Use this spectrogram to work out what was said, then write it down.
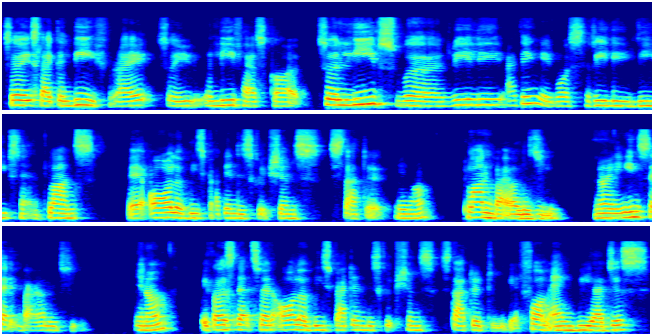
so it's like a leaf, right? So you, a leaf has got so leaves were really, I think it was really leaves and plants where all of these pattern descriptions started, you know plant biology, you know, insect biology, you know, because that's when all of these pattern descriptions started to get formed. And we are just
